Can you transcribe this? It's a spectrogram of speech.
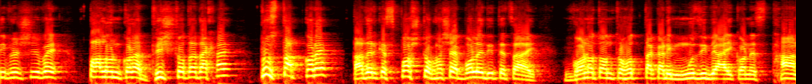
দিবস হিসেবে পালন করার ধৃষ্টতা দেখায়, প্রস্তাব করে, তাদেরকে স্পষ্ট ভাষায় বলে দিতে চাই গণতন্ত্র হত্যাকারী মুজিবী আইকনের স্থান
